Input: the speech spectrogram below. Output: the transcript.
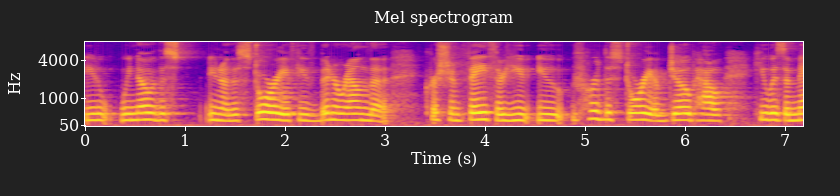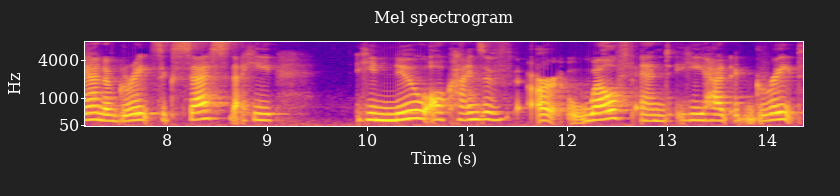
you we know this you know the story if you've been around the Christian faith or you you've heard the story of Job how he was a man of great success that he he knew all kinds of wealth and he had great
